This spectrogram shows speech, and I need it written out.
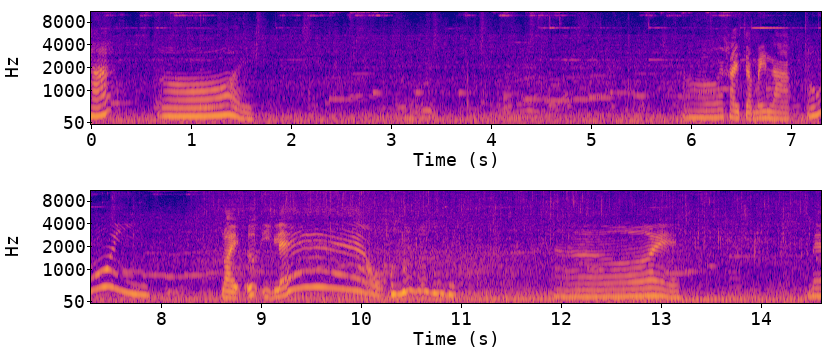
คะอ้ยโอ้ ใครจะไม่รัก โอ้ยลอยอึอีกแล้วโอ้ยแม่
